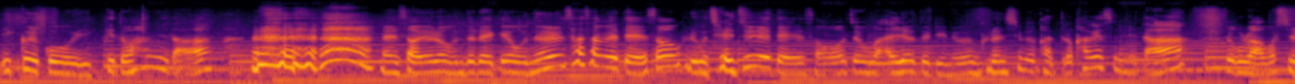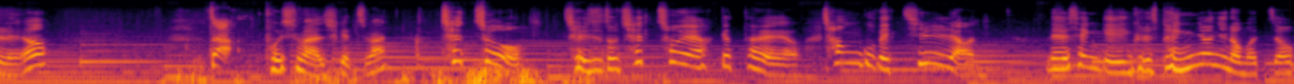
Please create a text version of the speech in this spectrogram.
이끌고 있기도 합니다. 그래서 여러분들에게 오늘 사삼에 대해서 그리고 제주에 대해서 좀 알려드리는 그런 시간 갖도록 하겠습니다. 이쪽으로 와보실래요? 자, 보시면 아시겠지만 최초 제주도 최초의 학교터예요. 1907년 에 생긴 그래서 100년이 넘었죠.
